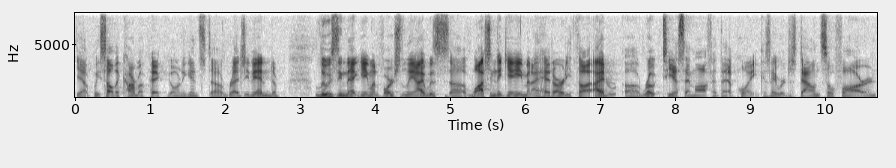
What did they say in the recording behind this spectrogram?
yep. We saw the Karma pick going against uh, Reggie. They ended up losing that game. Unfortunately, I was uh, watching the game and I had already thought I had uh, wrote TSM off at that point because they were just down so far and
